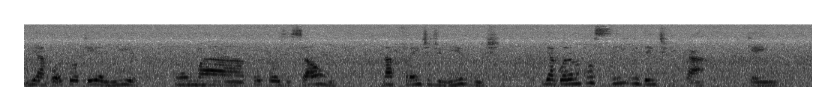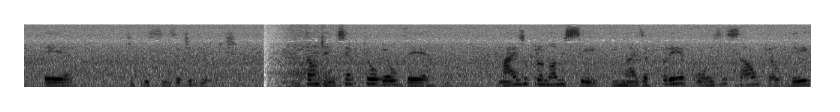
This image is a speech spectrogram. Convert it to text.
e agora coloquei ali uma preposição na frente de livros e agora eu não consigo identificar quem é que precisa de livros. Então, gente, sempre que houver o verbo, mais o pronome ser e mais a preposição, que é o de,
